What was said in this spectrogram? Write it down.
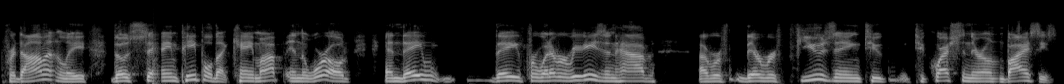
predominantly those same people that came up in the world and they they for whatever reason have ref, they're refusing to to question their own biases.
